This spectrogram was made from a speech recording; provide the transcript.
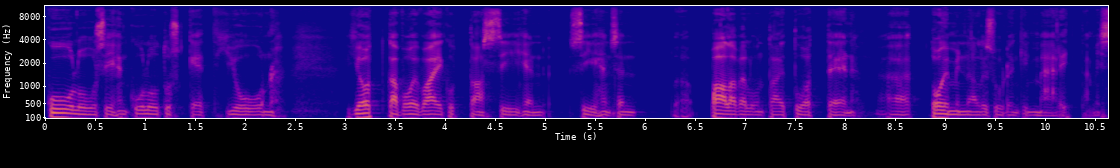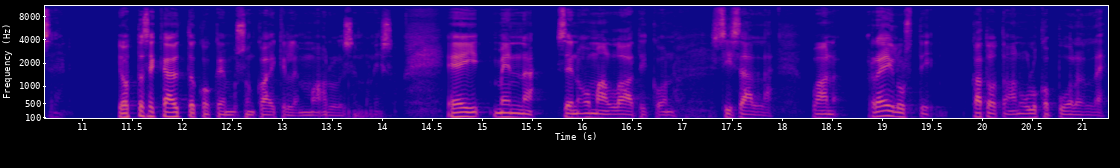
kuuluu siihen kulutusketjuun, jotka voi vaikuttaa siihen, siihen sen palvelun tai tuotteen toiminnallisuudenkin määrittämiseen, jotta se käyttökokemus on kaikille mahdollisimman iso. Ei mennä sen oman laatikon sisällä, vaan reilusti katsotaan ulkopuolelle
